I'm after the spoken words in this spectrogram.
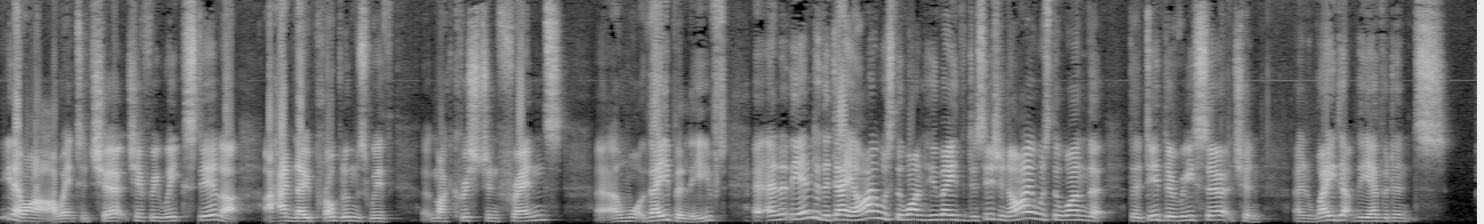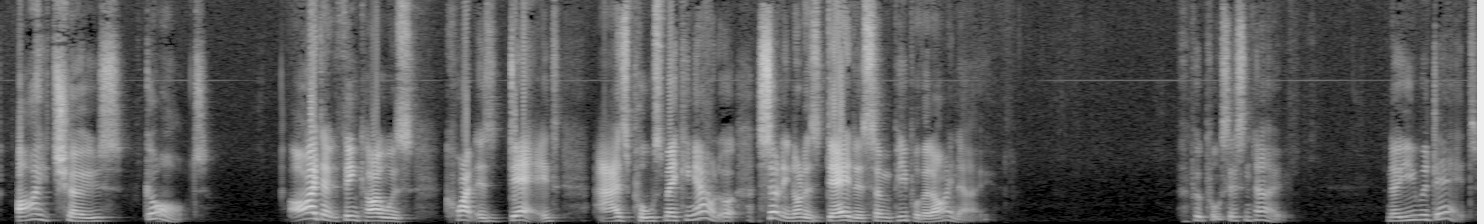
You know, I, I went to church every week still. I, I had no problems with uh, my Christian friends uh, and what they believed. And at the end of the day, I was the one who made the decision. I was the one that, that did the research and, and weighed up the evidence. I chose God. I don't think I was quite as dead as Paul's making out, or certainly not as dead as some people that I know. But Paul says, no. No, you were dead.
